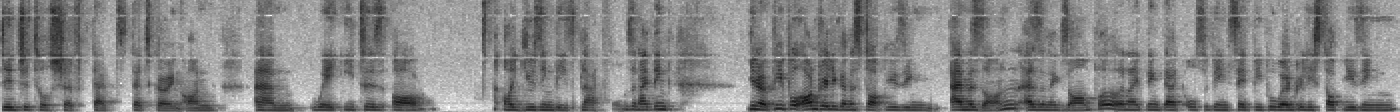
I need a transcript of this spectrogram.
digital shift that that's going on, um, where eaters are are using these platforms, and I think you know, people aren't really going to stop using Amazon as an example. And I think that also being said, people won't really stop using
